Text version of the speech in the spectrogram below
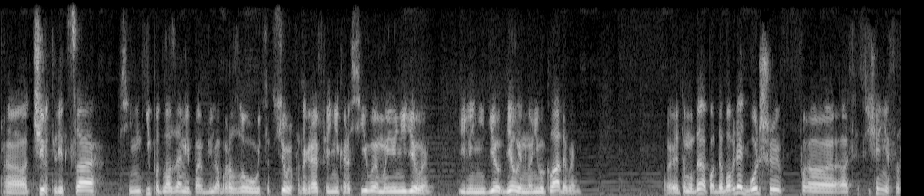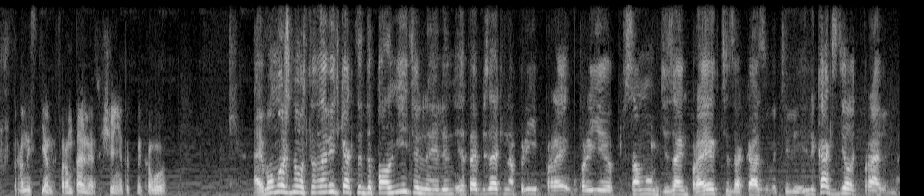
э, черт лица, синяки под глазами образовываются, все, фотография некрасивая, мы ее не делаем. Или не дел, делаем, но не выкладываем. Поэтому, да, добавлять больше э, освещения со стороны стен, фронтальное освещение так таковое. А его можно установить как-то дополнительно, или это обязательно при, при, при самом дизайн-проекте заказывать, или, или как сделать правильно?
